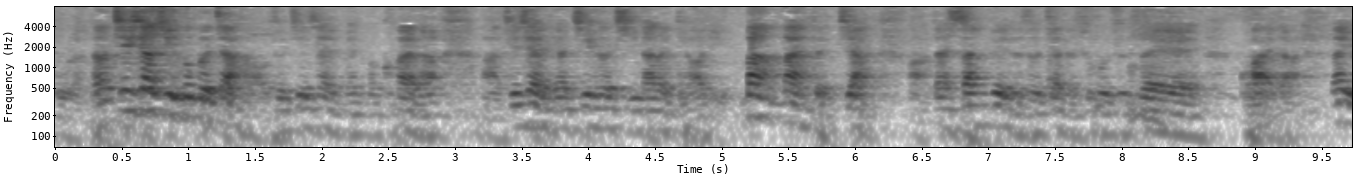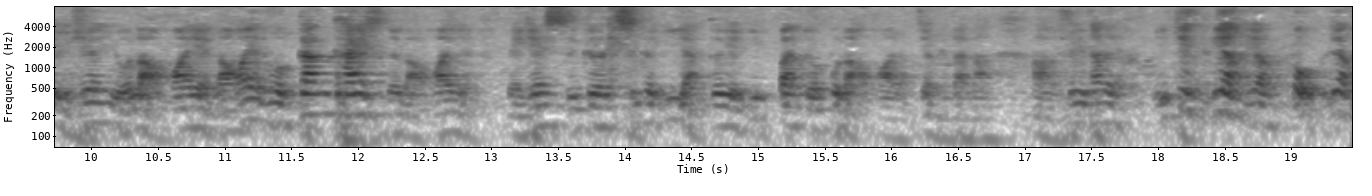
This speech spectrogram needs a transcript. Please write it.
度了。然后接下去会不会再好？所以接下来没那么快了啊，接下来你要结合其他的调理，慢慢的降啊。在三个月的时候降的速度是最快的。那有些人有老花眼，老花眼如果刚开始的老花眼，每天十颗吃个一两个月，一般都不老花了，这样明白吗？啊，所以它的一定量要够，量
